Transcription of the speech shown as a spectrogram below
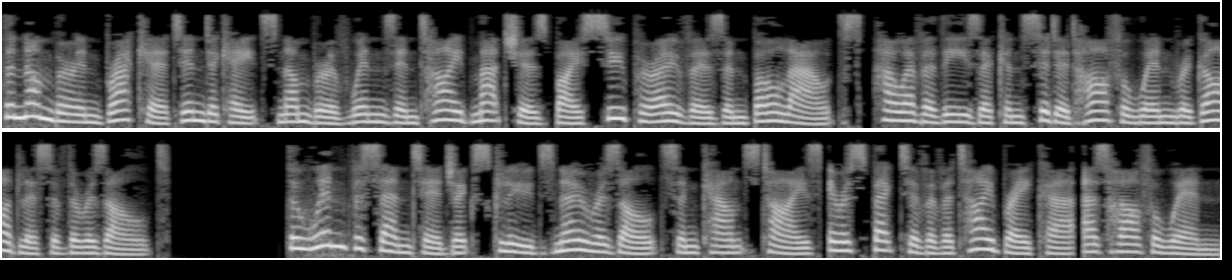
the number in bracket indicates number of wins in tied matches by super overs and bowl-outs, however these are considered half a win regardless of the result. The win percentage excludes no results and counts ties irrespective of a tiebreaker as half a win.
